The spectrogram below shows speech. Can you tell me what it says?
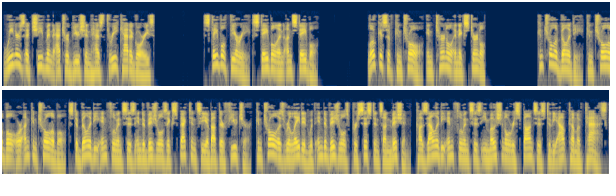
Weiner's achievement attribution has three categories Stable theory stable and unstable Locus of control internal and external Controllability controllable or uncontrollable stability influences individuals' expectancy about their future, control is related with individuals' persistence on mission, causality influences emotional responses to the outcome of task.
